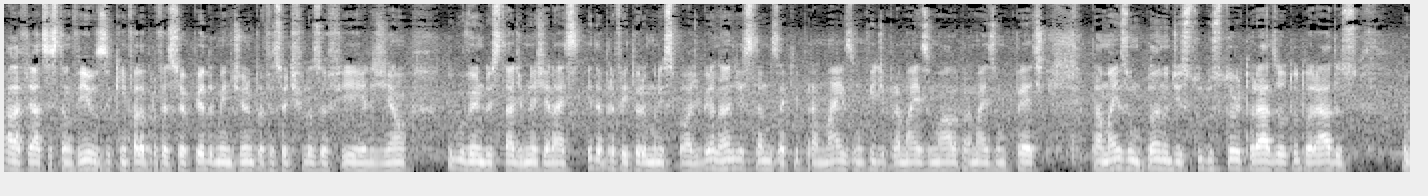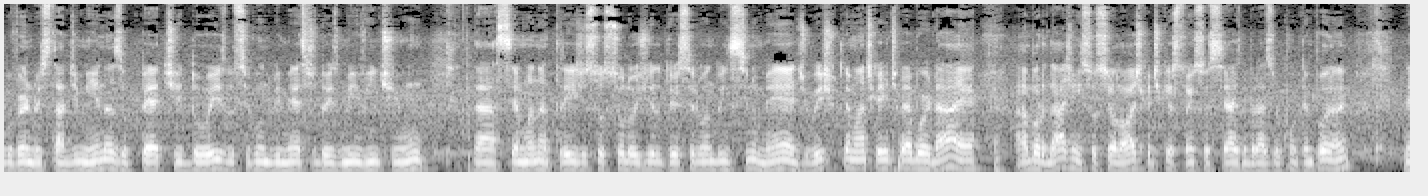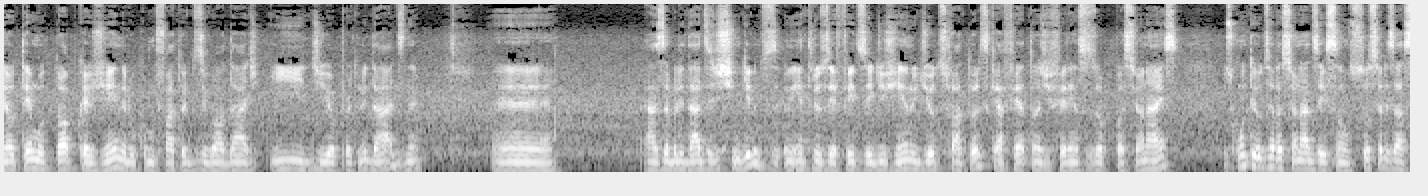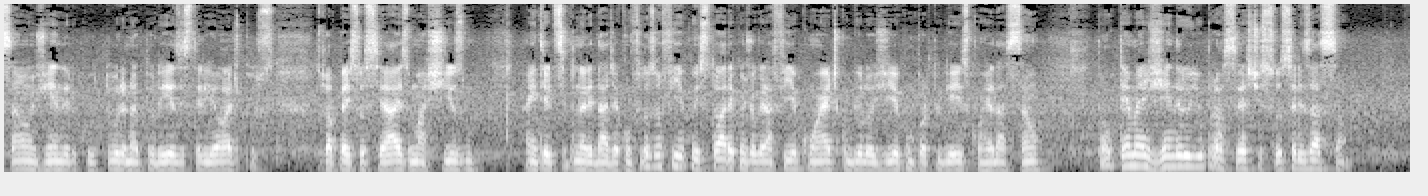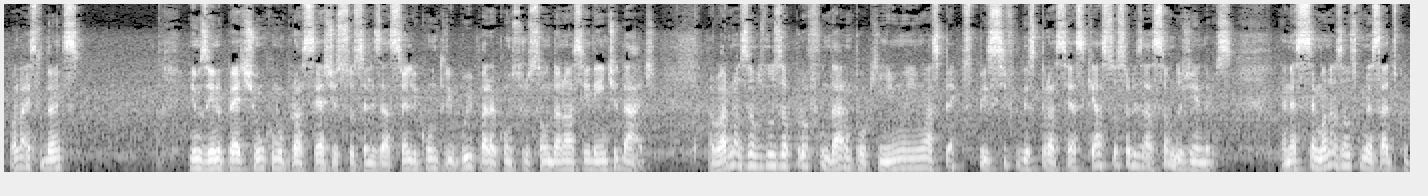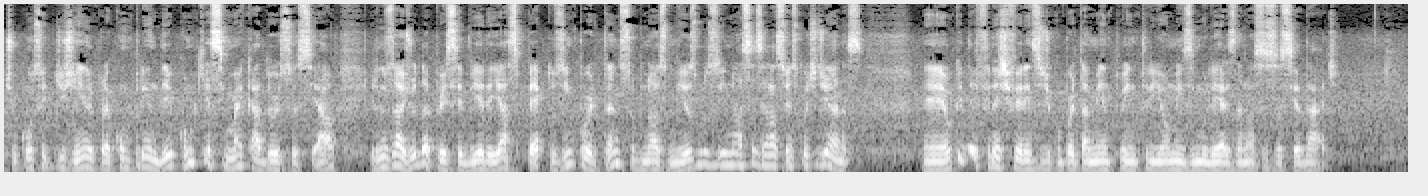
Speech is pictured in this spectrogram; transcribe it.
Fala, afiliados, vocês estão vivos? E quem fala é o professor Pedro Mendes Júnior, professor de Filosofia e Religião do Governo do Estado de Minas Gerais e da Prefeitura Municipal de Berlândia. Estamos aqui para mais um vídeo, para mais uma aula, para mais um PET, para mais um plano de estudos torturados ou tutorados do Governo do Estado de Minas, o PET 2 do segundo bimestre de 2021, da semana 3 de Sociologia do terceiro ano do ensino médio. O eixo temático que a gente vai abordar é a abordagem sociológica de questões sociais no Brasil contemporâneo. Né? O tema tópico é gênero como fator de desigualdade e de oportunidades. Né? É, as habilidades a distinguir entre os efeitos de gênero e de outros fatores que afetam as diferenças ocupacionais os conteúdos relacionados aí são socialização, gênero, cultura, natureza, estereótipos, os papéis sociais, o machismo, a interdisciplinaridade é com filosofia, com história, com geografia, com arte, com biologia, com português, com redação. Então o tema é gênero e o processo de socialização. Olá, estudantes. Vimos aí no PET 1 como o processo de socialização ele contribui para a construção da nossa identidade. Agora nós vamos nos aprofundar um pouquinho em um aspecto específico desse processo, que é a socialização dos gêneros. É, nessa semana nós vamos começar a discutir o conceito de gênero para compreender como que esse marcador social ele nos ajuda a perceber aí aspectos importantes sobre nós mesmos e nossas relações cotidianas. É, o que define as diferenças de comportamento entre homens e mulheres na nossa sociedade?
